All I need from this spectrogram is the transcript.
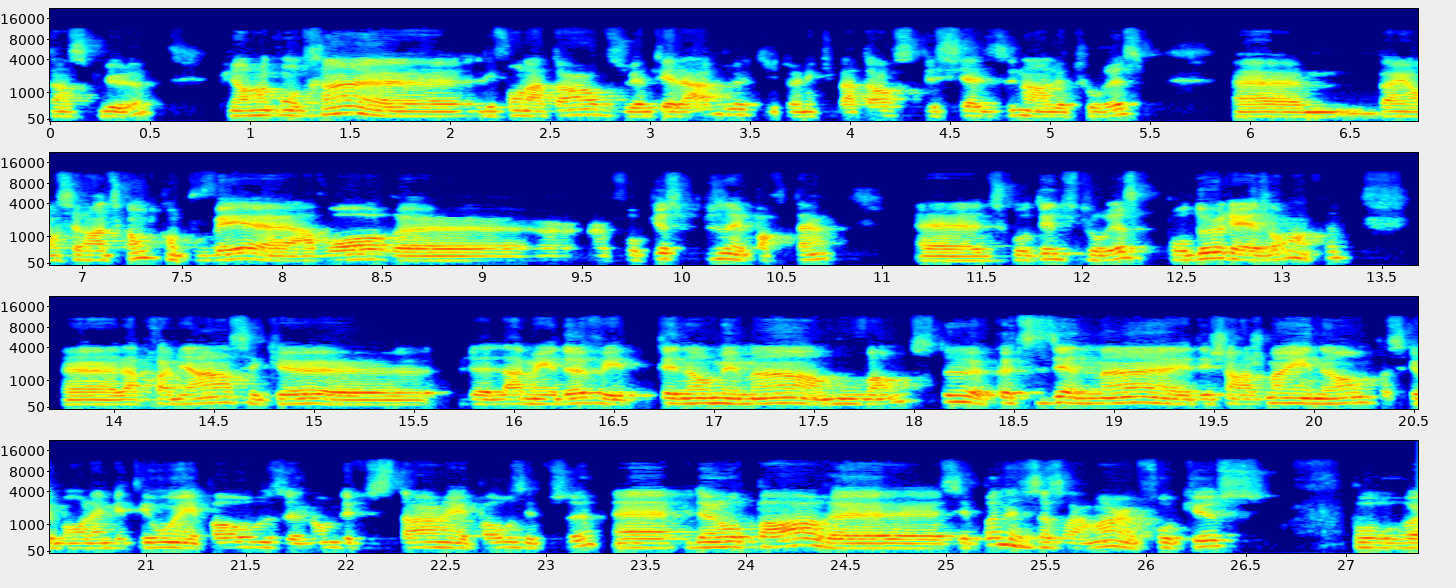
dans ce lieu-là. Puis en rencontrant les fondateurs du MT Lab, qui est un incubateur spécialisé dans le tourisme, ben, on s'est rendu compte qu'on pouvait avoir un focus plus important euh, du côté du tourisme pour deux raisons en fait. Euh, la première, c'est que euh, la main d'œuvre est énormément en mouvance. Quotidiennement, il y a des changements énormes parce que bon, la météo impose, le nombre de visiteurs impose et tout ça. puis d'un autre part, c'est pas nécessairement un focus pour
